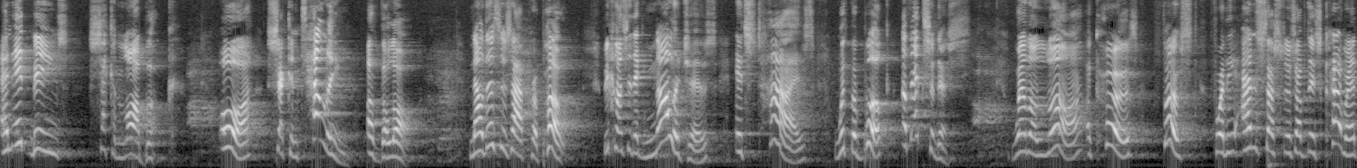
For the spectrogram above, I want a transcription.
and it means second law book or second telling of the law. Now, this is apropos because it acknowledges its ties with the book of Exodus, where the law occurs first for the ancestors of this current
